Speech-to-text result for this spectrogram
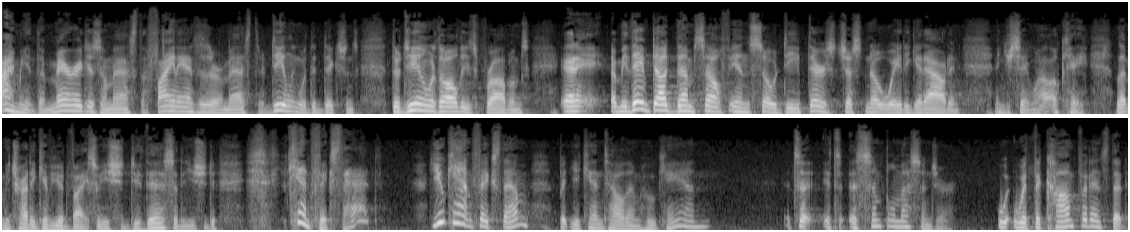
I mean, the marriage is a mess, the finances are a mess, they're dealing with addictions, they're dealing with all these problems. And I mean, they've dug themselves in so deep, there's just no way to get out. And, and you say, well, okay, let me try to give you advice. So you should do this, or you should do. You can't fix that. You can't fix them, but you can tell them who can. It's a, it's a simple messenger with the confidence that,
